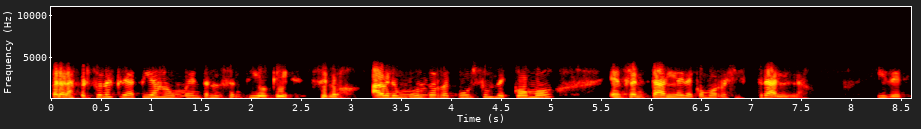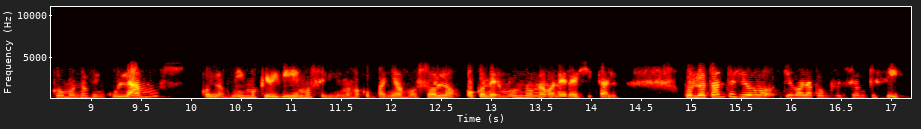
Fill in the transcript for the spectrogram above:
Para las personas creativas aumenta en el sentido que se nos abre un mundo de recursos de cómo enfrentarla y de cómo registrarla y de cómo nos vinculamos con los mismos que vivimos, si vivimos acompañados o solos, o con el mundo de una manera digital. Por lo tanto, yo llego a la conclusión que sí,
